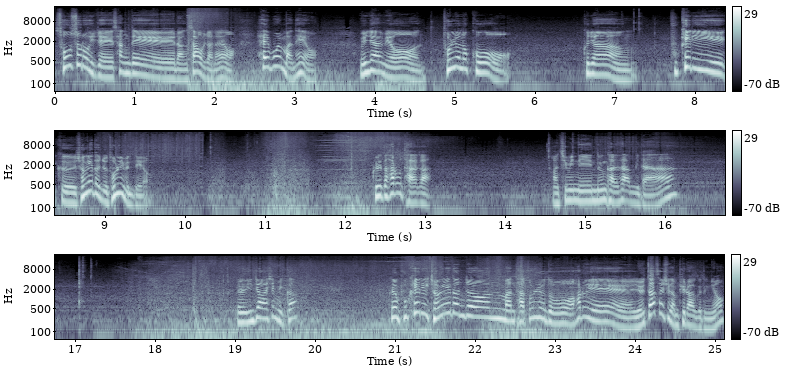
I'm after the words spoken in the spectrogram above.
소수로 이제 상대랑 싸우잖아요. 해볼만 해요. 왜냐하면 돌려놓고 그냥 부캐리 그 정해던져 돌리면 돼요. 그래도 하루 다 가. 아, 지민님 눈 감사합니다. 인정하십니까? 그냥 부캐릭 정의 던전만 다 돌려도 하루에 15시간 필요하거든요.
